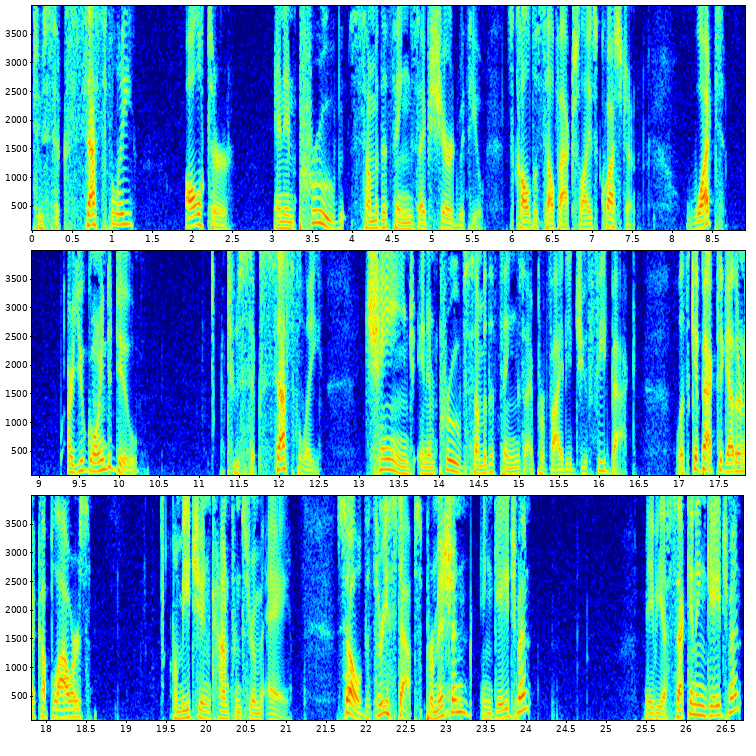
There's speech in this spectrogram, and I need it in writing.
to successfully alter and improve some of the things I've shared with you. It's called a self actualized question. What are you going to do to successfully change and improve some of the things I provided you feedback? Let's get back together in a couple hours. I'll meet you in conference room A. So, the three steps permission, engagement, maybe a second engagement.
